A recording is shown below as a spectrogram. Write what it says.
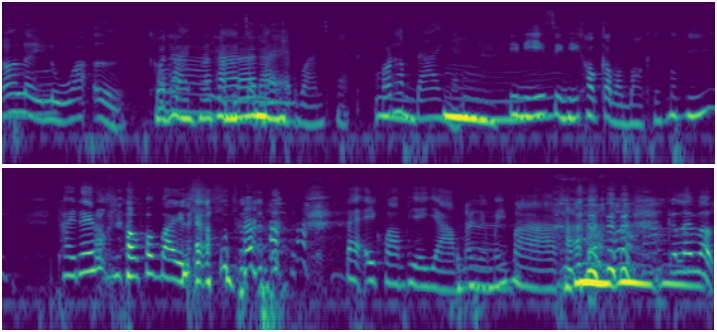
ก็เลยรู้ว่า เออก็ได้เขาแล้วทำได้น่าจะไหมได้ advanced math เขาทำได้ไงอืมทีนี้สิ่งที่เขากลับมาบอกคือมัมมี่ไทยได้รองเท้าผ้าใบแล้ว แต่ไอความพยายามมันยังไม่มาค่ะก็เลยแบบ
